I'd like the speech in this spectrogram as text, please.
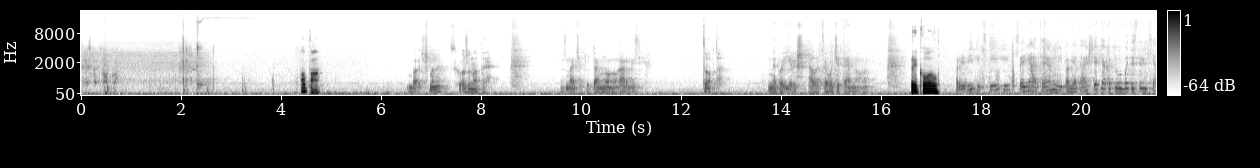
тисни кнопку. Опа. Бачиш мене? Схоже на те. Значить, у темного гарний зір. Тобто, Не повіриш, але це очі темного. Прикол. Привіт, Скіф. Це я темний. Пам'ятаєш, як я хотів убити стрільця?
